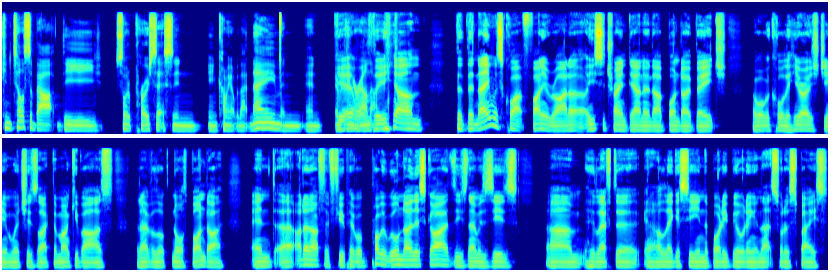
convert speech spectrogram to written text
can you tell us about the sort of process in in coming up with that name and and everything yeah, around well, that? The um the, the name was quite funny, right? I, I used to train down at uh, Bondi Beach at what we call the Heroes Gym, which is like the monkey bars that overlook North Bondi. And uh, I don't know if a few people probably will know this guy. His name is Zyzz, um, who left a you know a legacy in the bodybuilding and that sort of space.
